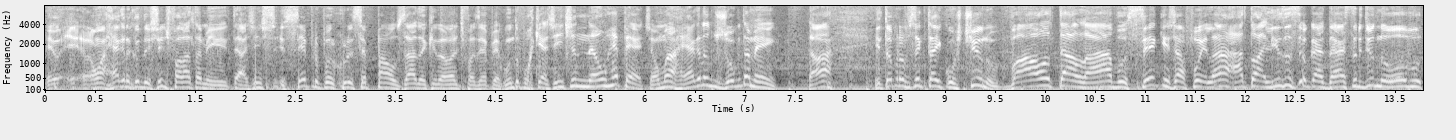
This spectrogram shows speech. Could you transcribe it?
eu- é uma regra que eu deixei de falar também. A gente sempre procura ser pausado aqui na hora de fazer a pergunta, porque a gente não repete. É uma regra do jogo também, tá? Então, pra você que tá aí curtindo, volta lá. Você que já foi lá, atualiza seu cadastro de novo.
